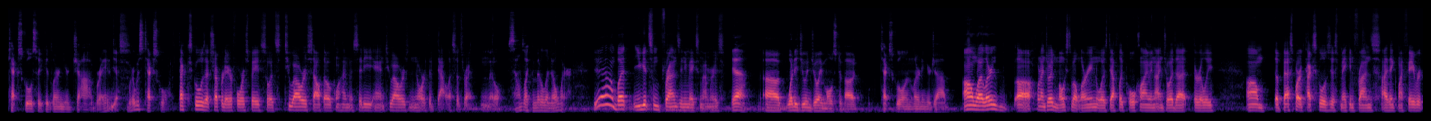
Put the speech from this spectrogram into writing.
tech school so you could learn your job, right? Yes. Where was tech school? Tech school is at Sheppard Air Force Base, so it's two hours south of Oklahoma City and two hours north of Dallas, so it's right in the middle. Sounds like the middle of nowhere. Yeah, but you get some friends and you make some memories. Yeah. Uh, what did you enjoy most about tech school and learning your job? Um, what I learned, uh, what I enjoyed most about learning was definitely pole climbing. I enjoyed that thoroughly. Um, the best part of tech school is just making friends. I think my favorite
